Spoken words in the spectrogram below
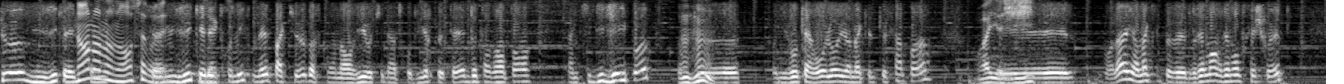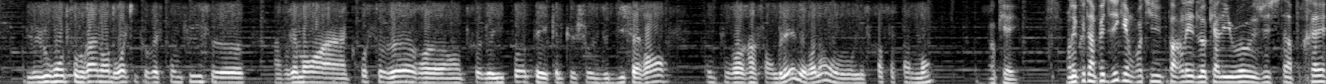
que musique électronique. Non, non, non, non, c'est La vrai. musique Exact. électronique n'est pas que, parce qu'on a envie aussi d'introduire peut-être de temps en temps un petit DJ hip-hop. Mhm. Euh, au niveau Carolo, il y en a quelques sympas. Ouais, il y a Gigi. Voilà, il y en a qui peuvent être vraiment, vraiment très chouettes. Le jour où on trouvera un endroit qui correspond plus euh, à vraiment un crossover euh, entre le hip-hop et quelque chose de différent, on pourra rassembler. Mais voilà, on le fera certainement. Ok. On écoute un peu de zik et on continue de parler de Local Heroes juste après.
